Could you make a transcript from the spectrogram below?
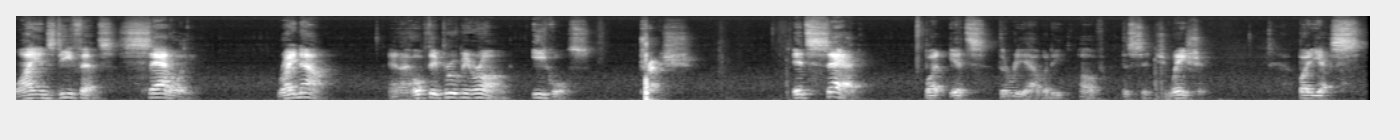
Lions defense, sadly, right now, and I hope they prove me wrong, equals trash. It's sad, but it's the reality of the situation. But yes,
